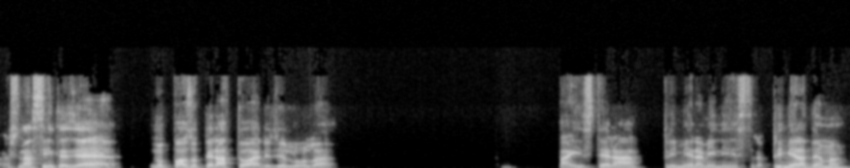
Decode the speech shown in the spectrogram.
Acho que na síntese é: no pós-operatório de Lula, o país terá primeira-ministra, primeira-dama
